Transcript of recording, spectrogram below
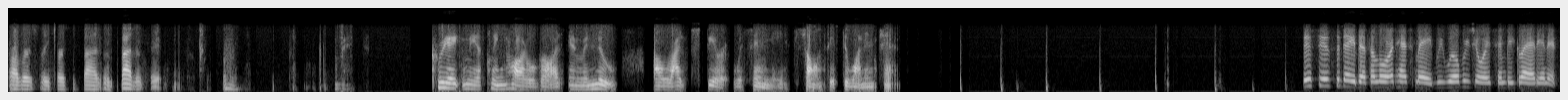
Proverbs 3, verses 5 and, 5 and 6. Okay. Create me a clean heart, O God, and renew a right spirit within me. Psalm 51 and 10. This is the day that the Lord has made. We will rejoice and be glad in it.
